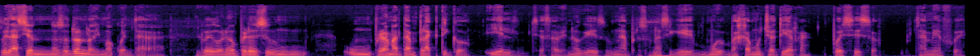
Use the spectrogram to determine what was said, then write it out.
relación, nosotros nos dimos cuenta luego, ¿no? Pero es un, un programa tan práctico y él, ya sabes, ¿no? Que es una persona así que baja mucho a tierra, pues eso también fue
